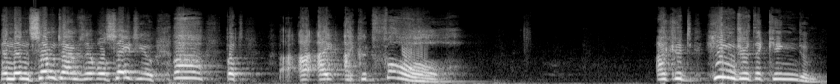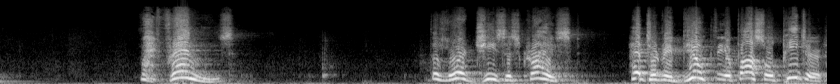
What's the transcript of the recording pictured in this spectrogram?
And then sometimes they will say to you, Ah, but I, I, I could fall. I could hinder the kingdom. My friends, the Lord Jesus Christ had to rebuke the Apostle Peter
